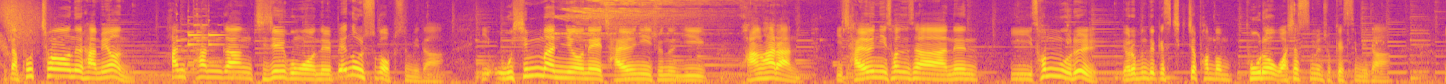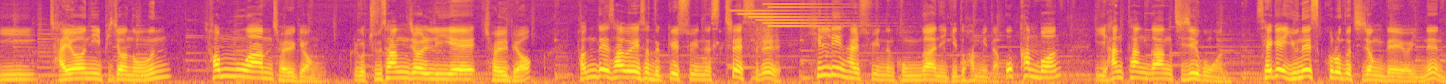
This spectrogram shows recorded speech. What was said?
일단 포천을 하면 한탄강 지질공원을 빼놓을 수가 없습니다. 이 50만 년의 자연이 주는 이 광활한 이 자연이 선사하는 이 선물을 여러분들께서 직접 한번 보러 와셨으면 좋겠습니다. 이 자연이 빚어놓은 현무암 절경 그리고 주상절리의 절벽 현대 사회에서 느낄 수 있는 스트레스를 힐링할 수 있는 공간이기도 합니다. 꼭 한번 이 한탄강 지질공원 세계 유네스코로도 지정되어 있는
